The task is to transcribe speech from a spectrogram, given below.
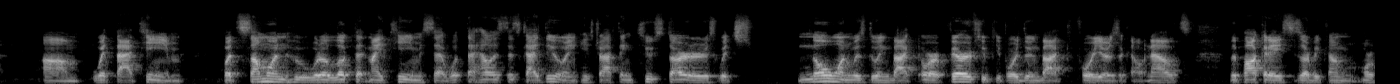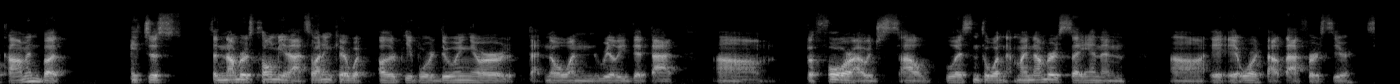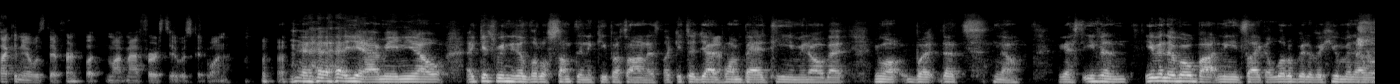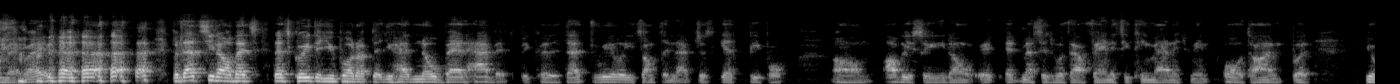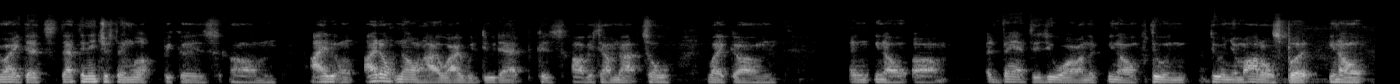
um, with that team. But someone who would have looked at my team said, "What the hell is this guy doing? He's drafting two starters, which no one was doing back, or very few people were doing back four years ago. Now it's the pocket aces are become more common, but it's just the numbers told me that. So I didn't care what other people were doing or that no one really did that. Um, before, I would just I'll listen to what my numbers say, and then uh, it, it, worked out that first year. Second year was different, but my, my first year was a good one. yeah, I mean, you know, I guess we need a little something to keep us honest. Like you said, you had yeah. one bad team, you know, that you want, but that's, you know, I guess even even the robot needs like a little bit of a human element, right? but that's, you know, that's that's great that you brought up that you had no bad habits because that's really something that just gets people. Um, obviously, you know, it, it messes with our fantasy team management all the time, but you're right. That's that's an interesting look because um, I don't I don't know how I would do that because obviously I'm not so like um, and you know um, advanced as you are on the you know doing doing your models, but you know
